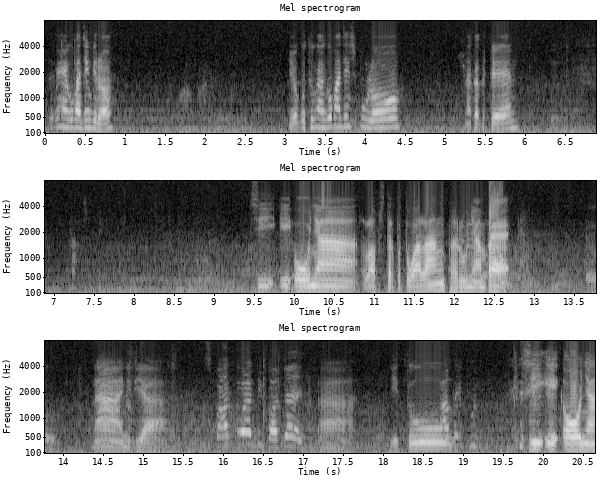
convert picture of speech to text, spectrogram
Kowe aku pancing piro? Ya kudu nganggo pancing 10. Nah kegeden. CEO-nya Lobster Petualang baru nyampe. Tuh. Nah, ini dia. Sepatu anti badai. Nah, itu? CEO-nya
